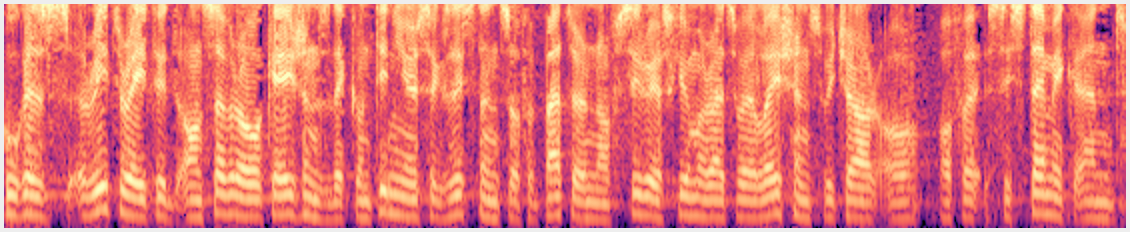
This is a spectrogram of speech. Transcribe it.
who has reiterated on several occasions the continuous existence of a pattern of serious human rights violations which are of, a systemic and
